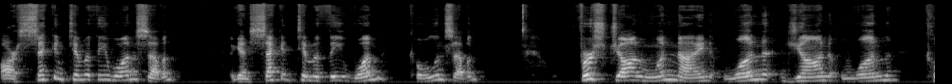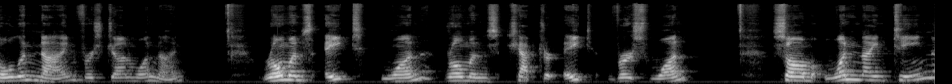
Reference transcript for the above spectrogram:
are 2 Timothy 1 7. Again, 2 Timothy 1 colon 7. 1 John 1 9, 1 John 1 colon 9, 1 John 1 9. Romans 8 1, Romans chapter 8, verse 1. Psalm 119,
